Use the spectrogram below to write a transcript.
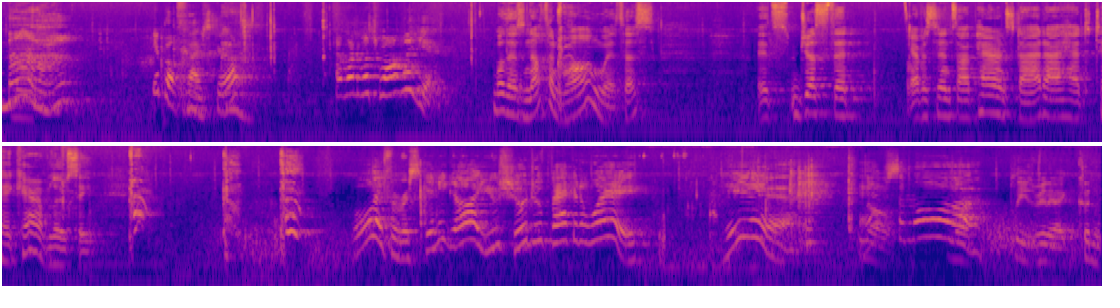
Ma. You're both nice girls. I wonder what's wrong with you. Well, there's nothing wrong with us. It's just that ever since our parents died, I had to take care of Lucy. Boy, for a skinny guy, you sure do pack it away. Here. No. Have some more. No, please, really, I couldn't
